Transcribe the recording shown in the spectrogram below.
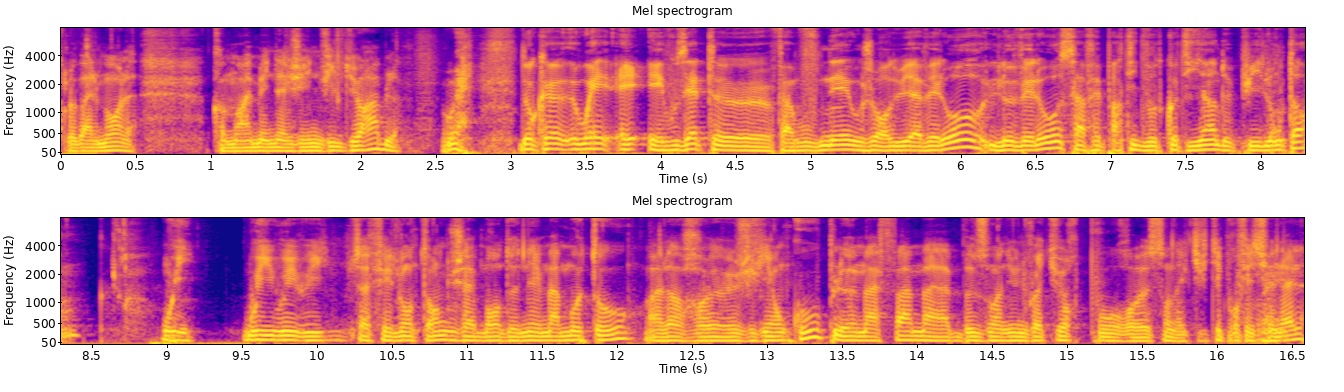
globalement comment aménager une ville durable. Ouais. Donc ouais. Et, et, vous êtes, enfin vous venez aujourd'hui à vélo. Le vélo, ça fait partie de votre quotidien depuis longtemps? Oui. Oui, oui, oui. Ça fait longtemps que j'ai abandonné ma moto. Alors, je vis en couple. Ma femme a besoin d'une voiture pour son activité professionnelle.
